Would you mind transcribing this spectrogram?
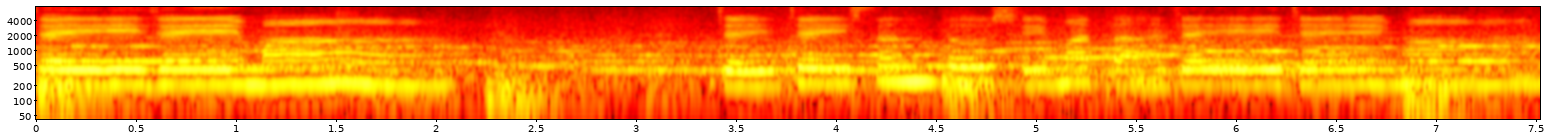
जय जय मा जय जय संतोषी माता जय जय माँ।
